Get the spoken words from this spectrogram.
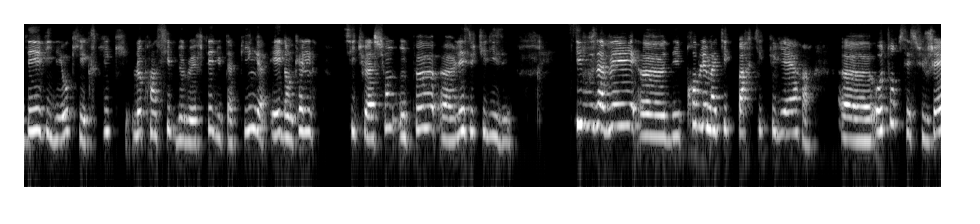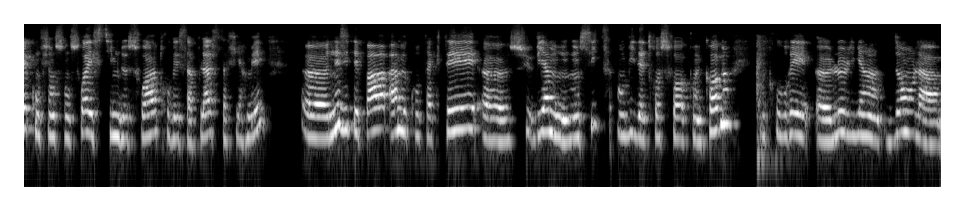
des vidéos qui expliquent le principe de l'EFT, du tapping et dans quelle situation on peut euh, les utiliser. Si vous avez euh, des problématiques particulières euh, autour de ces sujets, confiance en soi, estime de soi, trouver sa place, s'affirmer, n'hésitez pas à me contacter via mon, mon site envie d'être soi.com. Vous trouverez le lien dans la,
